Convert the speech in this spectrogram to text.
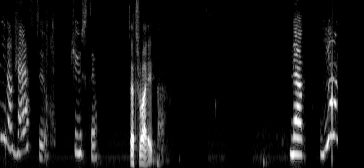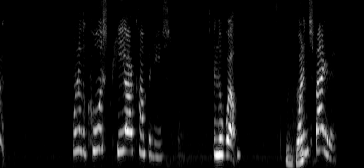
You don't have to choose to. That's right. Now, know, one of the coolest PR companies in the world. What Mhm. inspired it?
